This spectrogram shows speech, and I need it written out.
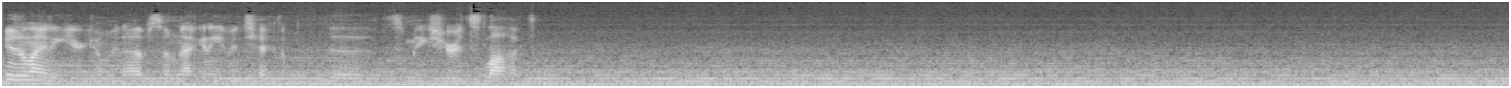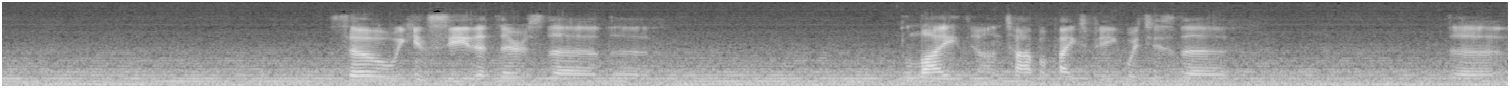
Here's the landing gear coming up, so I'm not going to even check the, the to make sure it's locked. So we can see that there's the the the light on top of Pikes Peak, which is the the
